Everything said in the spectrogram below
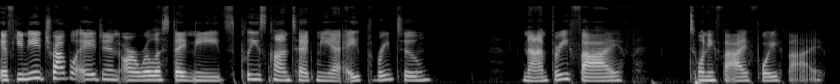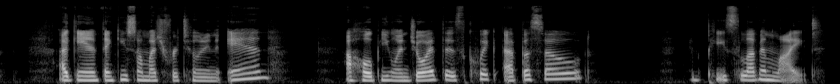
If you need travel agent or real estate needs, please contact me at 832 935 2545. Again, thank you so much for tuning in. I hope you enjoyed this quick episode. And peace, love, and light.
